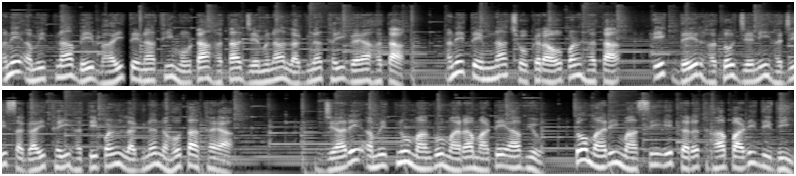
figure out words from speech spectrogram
અને અમિતના બે ભાઈ તેનાથી મોટા હતા જેમના લગ્ન થઈ ગયા હતા. અને તેમના છોકરાઓ પણ હતા. એક દેર હતો જેની હજી સગાઈ થઈ હતી પણ લગ્ન નહોતા થયા. જ્યારે અમિતનું માંગુ મારા માટે આવ્યું, તો મારી માસી એ તરત હા પાડી દીધી.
